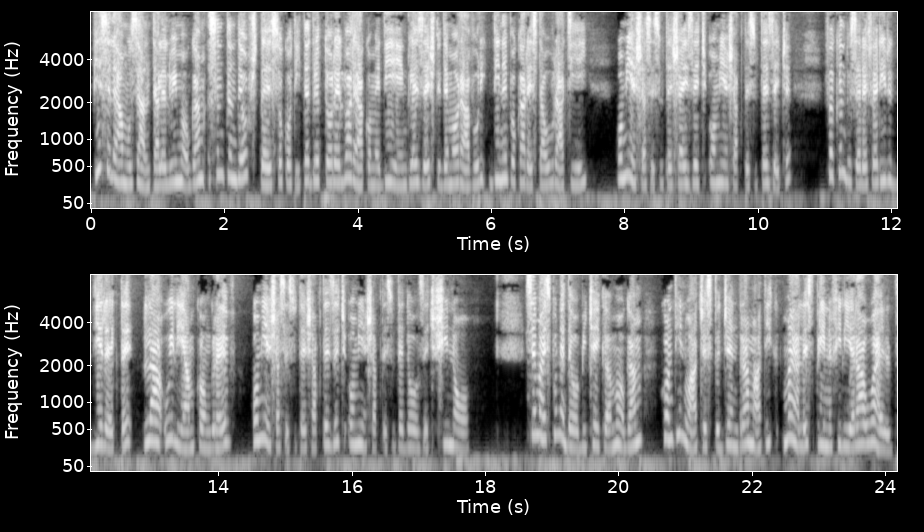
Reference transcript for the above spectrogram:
Piesele amuzante ale lui Mogam sunt îndeopște socotite drept o reluare a comediei englezești de moravuri din epoca restaurației, 1660-1710, făcându-se referiri directe la William Congreve, 1670-1729. Se mai spune de obicei că Mogam continuă acest gen dramatic, mai ales prin filiera Wild, 1856-1900.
